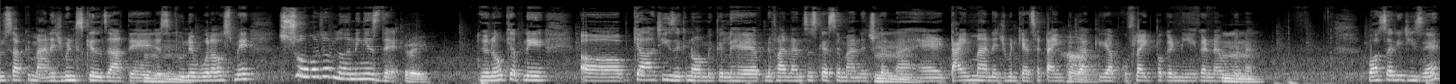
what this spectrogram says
उससे आपके मैनेजमेंट स्किल्स आते हैं। जैसे तूने बोला उसमें so much of learning is there you know कि अपने uh, क्या चीज़ इकोनॉमिकल है अपने फाइनेंसेस कैसे मैनेज करना है टाइम मैनेजमेंट कैसे टाइम पे हाँ। जाके आपको फ़्लाइट पकड़नी है करना है वो करना है। बहुत सारी चीज़ें हैं।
